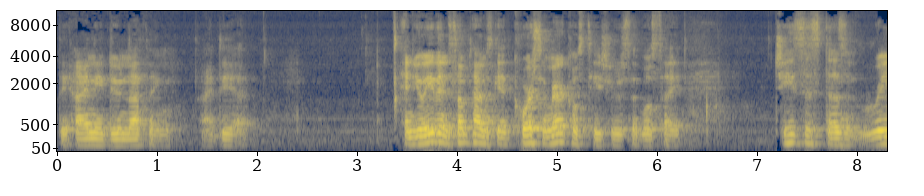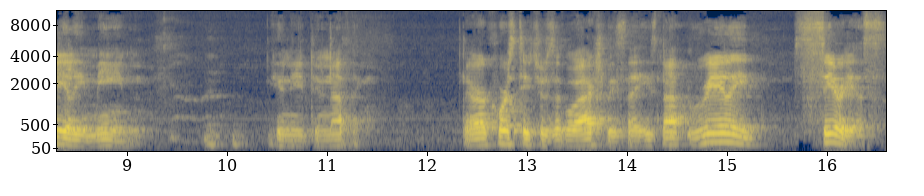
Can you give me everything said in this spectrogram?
the I need do nothing idea. And you even sometimes get Course in Miracles teachers that will say, Jesus doesn't really mean you need do nothing. There are Course teachers that will actually say he's not really serious.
